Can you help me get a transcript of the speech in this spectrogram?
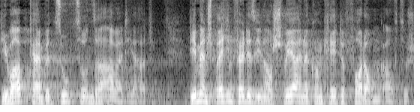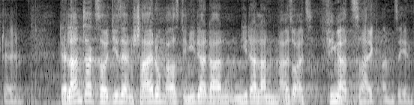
die überhaupt keinen Bezug zu unserer Arbeit hier hat. Dementsprechend fällt es Ihnen auch schwer, eine konkrete Forderung aufzustellen. Der Landtag soll diese Entscheidung aus den Niederlanden also als Fingerzeig ansehen.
